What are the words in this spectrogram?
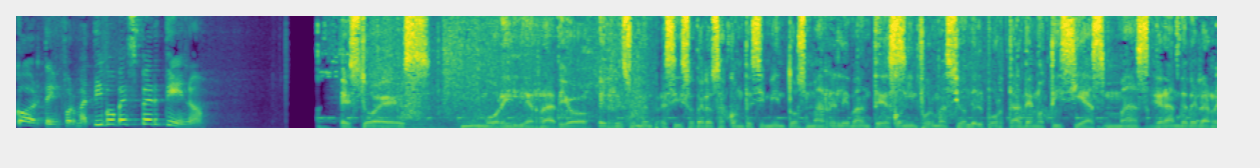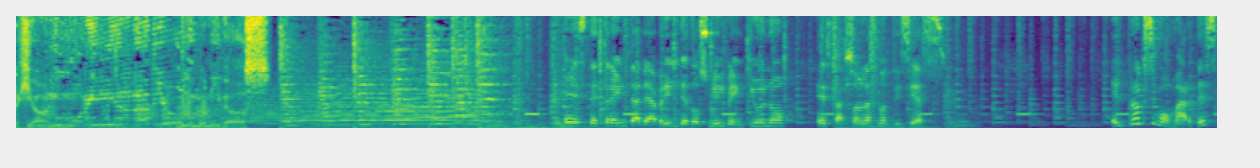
Corte informativo vespertino. Esto es Mi Morelia Radio, el resumen preciso de los acontecimientos más relevantes con información del portal de noticias más grande de la región. Mi Morelia Radio. Bienvenidos. Este 30 de abril de 2021, estas son las noticias. El próximo martes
